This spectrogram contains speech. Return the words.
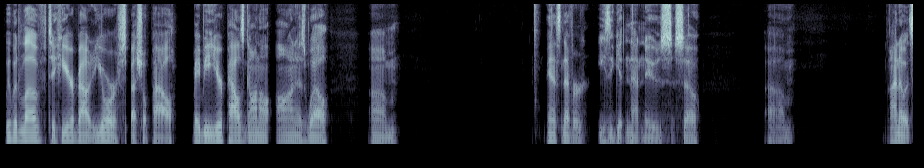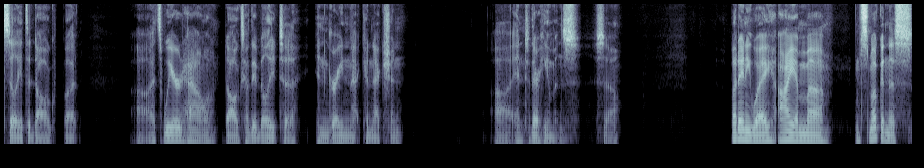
we would love to hear about your special pal. Maybe your pal's gone on as well. Um, and it's never easy getting that news. So, um, I know it's silly, it's a dog, but uh, it's weird how dogs have the ability to ingrain that connection uh, into their humans. So, but anyway, I am uh, I'm smoking this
